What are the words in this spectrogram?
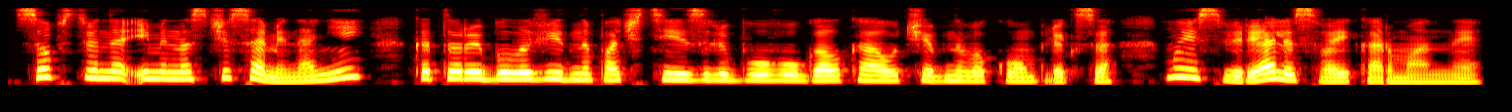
Собственно, именно с часами на ней, которые было видно почти из любого уголка учебного комплекса, мы и сверяли свои карманные.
